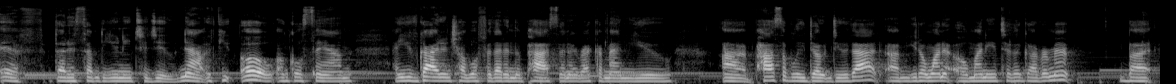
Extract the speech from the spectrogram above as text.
if that is something you need to do. Now, if you owe Uncle Sam and you've gotten in trouble for that in the past, then I recommend you uh, possibly don't do that. Um, you don't want to owe money to the government, but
